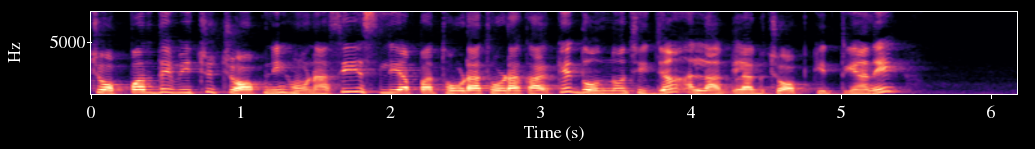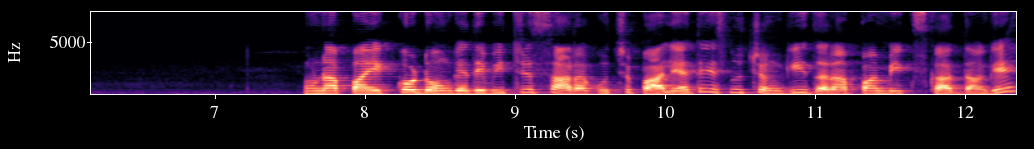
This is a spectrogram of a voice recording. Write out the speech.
ਚੌਪਰ ਦੇ ਵਿੱਚ ਚੌਪ ਨਹੀਂ ਹੋਣਾ ਸੀ, ਇਸ ਲਈ ਆਪਾਂ ਥੋੜਾ ਥੋੜਾ ਕਰਕੇ ਦੋਨੋਂ ਚੀਜ਼ਾਂ ਅਲੱਗ-ਅਲੱਗ ਚੌਪ ਕੀਤੀਆਂ ਨੇ। ਹੁਣ ਆਪਾਂ ਇੱਕੋ ਡੋਂਗੇ ਦੇ ਵਿੱਚ ਸਾਰਾ ਕੁਝ ਪਾ ਲਿਆ ਤੇ ਇਸ ਨੂੰ ਚੰਗੀ ਤਰ੍ਹਾਂ ਆਪਾਂ ਮਿਕਸ ਕਰ ਦਾਂਗੇ।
